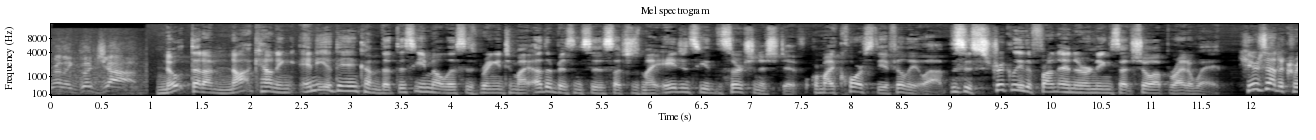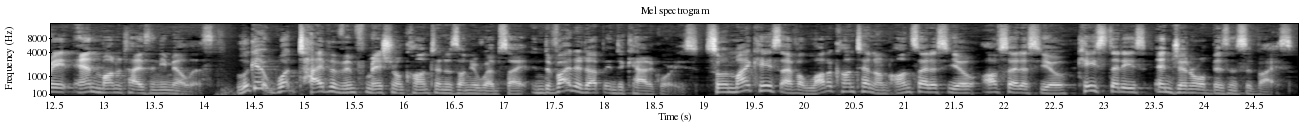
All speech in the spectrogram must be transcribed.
Really good job. Note that I'm not counting any of the income that this email list is bringing to my other businesses, such as my agency, The Search Initiative, or my course, The Affiliate Lab. This is strictly the front end earnings that show up right away. Here's how to create and monetize an email list. Look at what type of informational content is on your website and divide it up into categories. So in my case, I have a lot of content on on-site SEO, off-site SEO, case studies, and general business advice.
